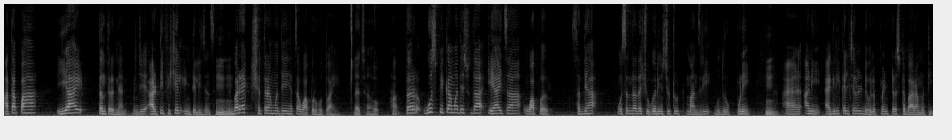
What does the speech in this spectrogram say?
आता पहा ए आय तंत्रज्ञान म्हणजे आर्टिफिशियल इंटेलिजन्स. बऱ्याच क्षेत्रामध्ये ह्याचा वापर होतो आहे. अच्छा हो. हां तर ऊस पिकामध्ये सुद्धा ए आयचा वापर सध्या वसंतदादा शुगर इन्स्टिट्यूट मांजरी बुद्रुक पुणे आणि ॲग्रिकल्चरल डेव्हलपमेंट ट्रस्ट बारामती.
